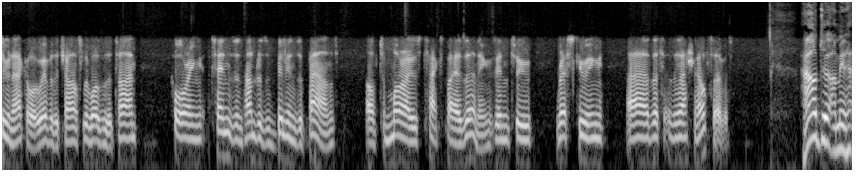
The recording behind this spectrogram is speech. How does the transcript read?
Sunak or whoever the Chancellor was at the time pouring tens and hundreds of billions of pounds of tomorrow's taxpayers' earnings into rescuing uh, the, the National Health Service. How do I mean?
